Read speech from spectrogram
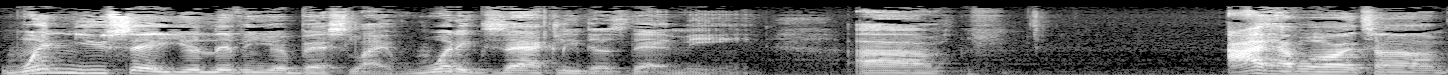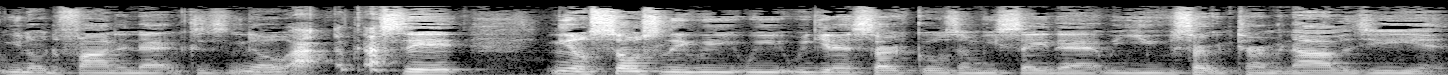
When you say you're living your best life, what exactly does that mean? Uh, I have a hard time, you know, defining that because you know I, I said you know, socially we, we, we get in circles and we say that we use certain terminology and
